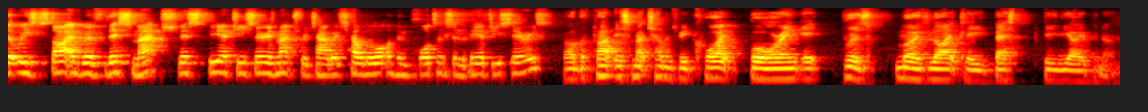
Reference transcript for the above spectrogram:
that we started with this match, this BFG Series match, which, uh, which held a lot of importance in the BFG Series? Well, the fact this match happened to be quite boring, it was most likely best to be the opener.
